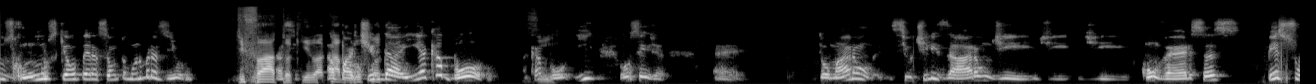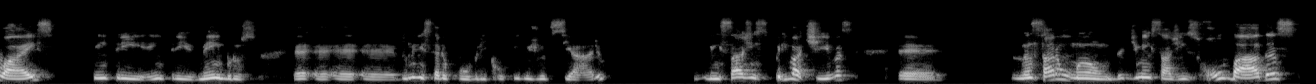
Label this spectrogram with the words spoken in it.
os rumos que a operação tomou no Brasil. De fato, assim, aquilo acabou. A partir daí acabou. Acabou. E, ou seja, é, tomaram, se utilizaram de, de, de, conversas pessoais entre, entre membros é, é, é, é do Ministério Público e do Judiciário, mensagens privativas, é, lançaram mão de mensagens roubadas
